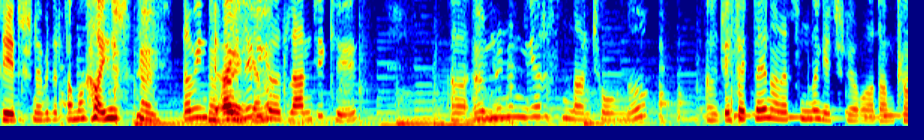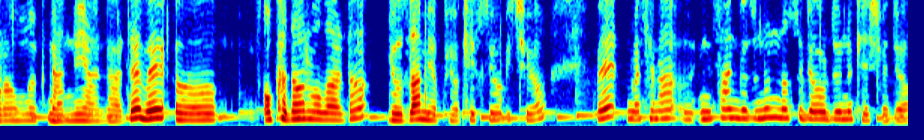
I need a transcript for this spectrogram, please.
diye düşünebilir ama hayır. da Vinci öyle bir gözlemci ki ömrünün yarısından çoğunu e, cesetlerin arasında geçiriyor bu adam karanlık, nemli yerlerde ve e, o kadavralarda gözlem yapıyor, kesiyor, biçiyor ve mesela e, insan gözünün nasıl gördüğünü keşfediyor.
